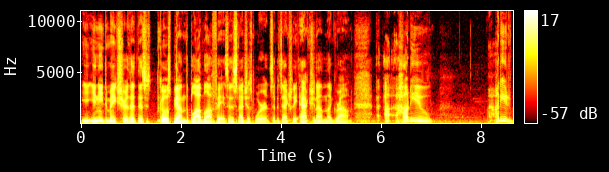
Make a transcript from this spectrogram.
you, you need to make sure that this goes beyond the blah blah phase. That it's not just words. That it's actually action on the ground. Uh, how do you? How do you?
